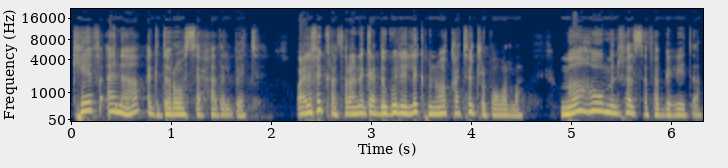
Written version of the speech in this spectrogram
كيف أنا أقدر أوسع هذا البيت. وعلى فكرة ترى أنا قاعدة أقول لك من واقع تجربة والله. ما هو من فلسفة بعيدة.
